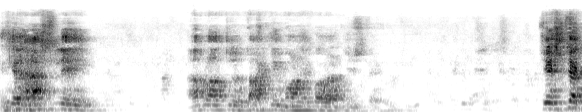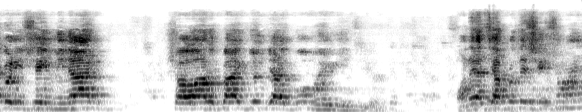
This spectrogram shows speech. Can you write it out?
এখানে আসলে আমরা তো তাকে মনে করার চেষ্টা করি। চেষ্টা করি সেই মিনার সহ আরও কয়েকজন যারা গুম হয়ে গিয়েছিল। মনে আছে আপনাদের সেই সময়?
